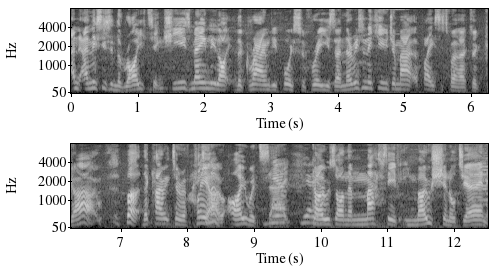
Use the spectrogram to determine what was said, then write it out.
and, and this is in the writing, she is mainly like the grounded voice of reason. There isn't a huge amount of places for her to go. But the character of Cleo, I, would say, Yeah, yeah, goes on a massive emotional journey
